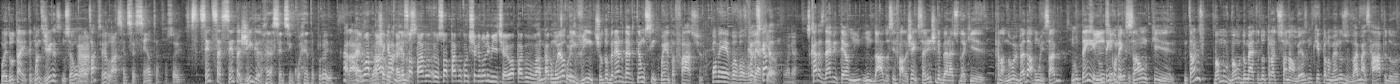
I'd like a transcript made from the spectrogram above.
o Edu tá aí. Tem quantos gigas no seu Ah, WhatsApp? sei lá, 160, não sei. 160 gigas? É, 150 por aí. Caralho, É, eu não eu apago, achei que era cara. Eu menos. só apago, eu só apago quando chega no limite. Aí eu apago, apago o um monte meu tem 20, o do Breno deve ter uns 50, fácil. Calma aí, vou, vou- vou Cara, olhar os aqui, cara- ó. Vou olhar. Os caras devem ter um, um dado assim, fala, gente, se a gente liberar isso daqui pela nuvem, vai dar ruim, sabe? Não tem, Sim, não tem conexão que. Então vamos, vamos do método tradicional mesmo, que pelo menos vai mais rápido,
